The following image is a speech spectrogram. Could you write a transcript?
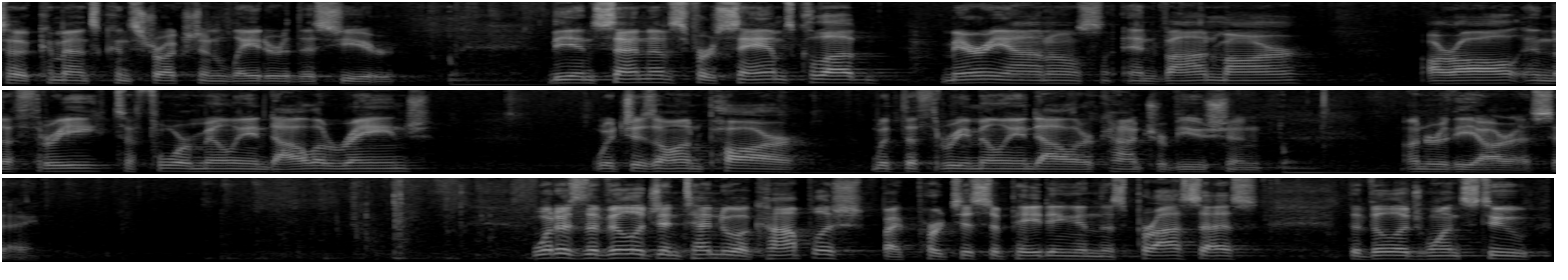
to commence construction later this year. The incentives for Sam's Club, Mariano's, and Von Maur are all in the three to four million dollar range, which is on par with the $3 million contribution under the RSA. What does the village intend to accomplish by participating in this process? The village wants to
